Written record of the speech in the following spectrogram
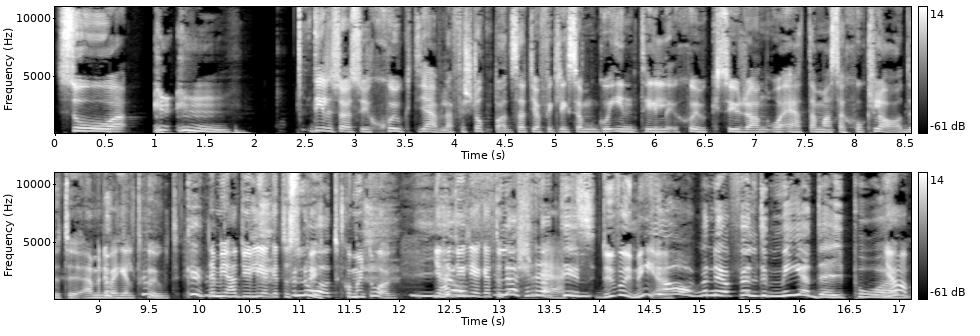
Så Dels var jag så sjukt jävla förstoppad så att jag fick liksom gå in till sjuksyrran och äta massa choklad. Typ. Ja, men det var helt sjukt. Nej, men jag hade ju legat och spytt, kommer du ihåg? Jag hade ju legat och kräkts. till- Du var ju med. Ja, men när jag följde med dig på, Ja.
